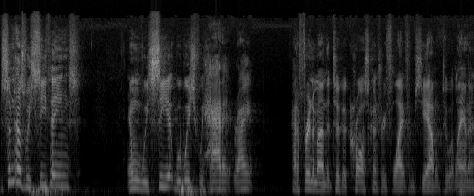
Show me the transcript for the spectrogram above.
Sometimes we see things, and when we see it, we wish we had it, right? I had a friend of mine that took a cross country flight from Seattle to Atlanta,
